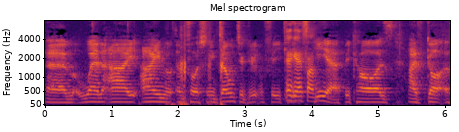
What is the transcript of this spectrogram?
Um, when I, I'm unfortunately don't do gluten free Okay, here because I've got a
